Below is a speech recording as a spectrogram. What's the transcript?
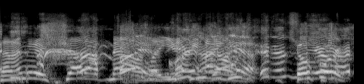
then I'm going to shut up now Brian, and let you keep idea. Go for it.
